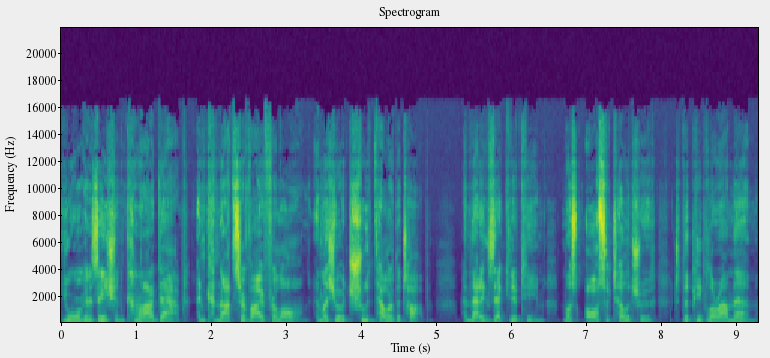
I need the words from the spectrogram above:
Your organization cannot adapt and cannot survive for long unless you have a truth teller at the top. And that executive team must also tell the truth to the people around them,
